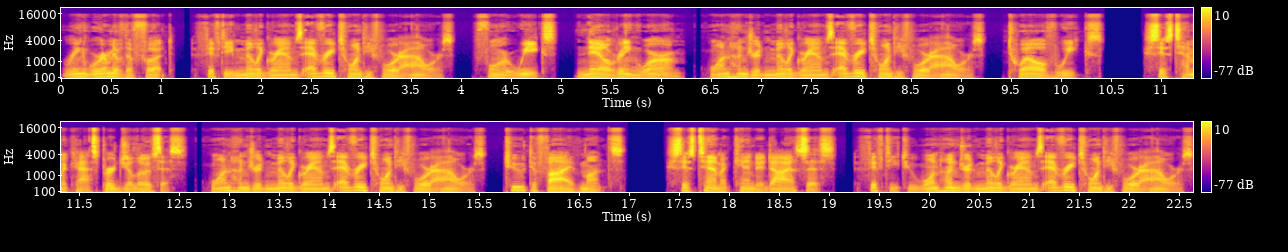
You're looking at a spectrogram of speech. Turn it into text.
ringworm of the foot, 50 mg every 24 hours, 4 weeks, nail ringworm, 100 mg every 24 hours, 12 weeks. Systemic aspergillosis, 100 mg every 24 hours, 2 to 5 months. Systemic candidiasis, 50 to 100 mg every 24 hours,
